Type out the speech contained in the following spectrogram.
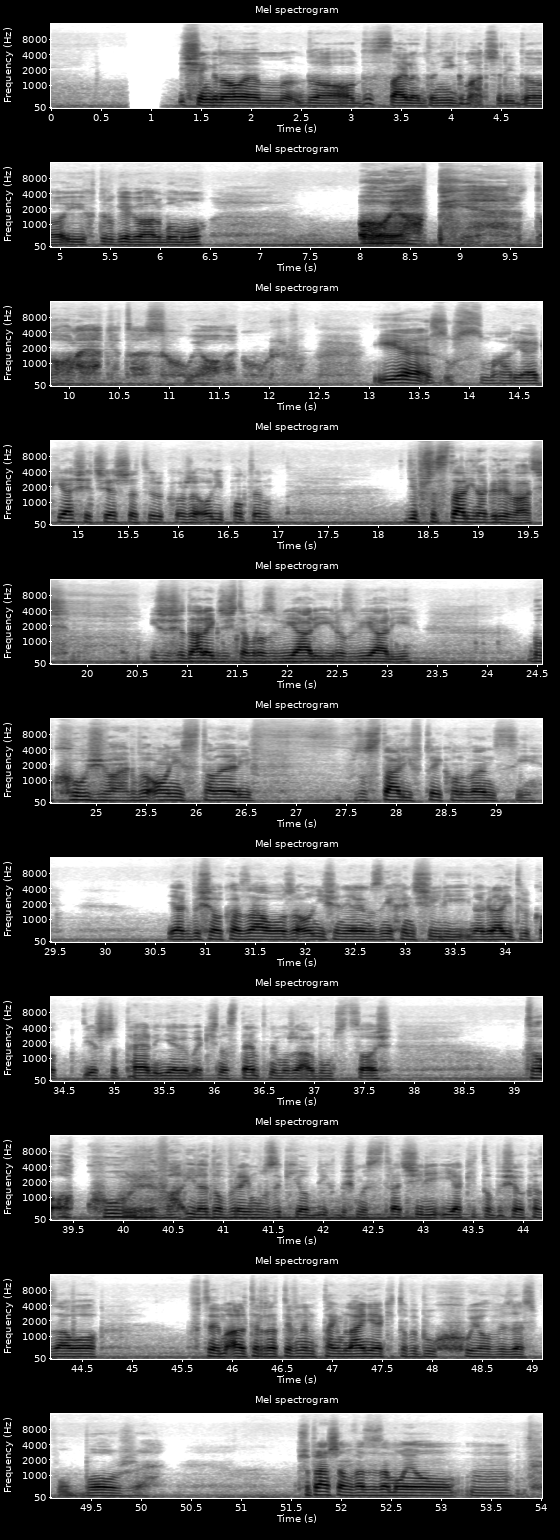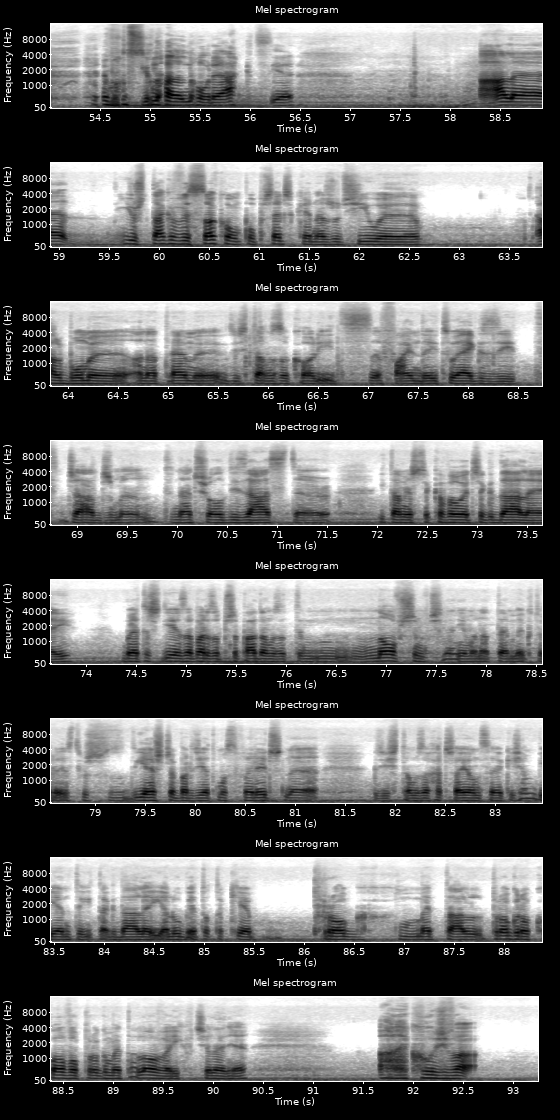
I sięgnąłem do The Silent Enigma, czyli do ich drugiego albumu. O ja pierdolę, jakie to jest chujowe, kurwa. Jezus Maria, jak ja się cieszę tylko, że oni potem nie przestali nagrywać i że się dalej gdzieś tam rozwijali i rozwijali. Bo kuźwa, jakby oni stanęli, w, zostali w tej konwencji. Jakby się okazało, że oni się, nie wiem, zniechęcili i nagrali tylko jeszcze ten i nie wiem, jakiś następny może album czy coś, to o kurwa, ile dobrej muzyki od nich byśmy stracili i jaki to by się okazało w tym alternatywnym timeline, jaki to by był chujowy zespół. Boże. Przepraszam Was za moją mm, emocjonalną reakcję, ale już tak wysoką poprzeczkę narzuciły albumy Anatemy gdzieś tam z okolic Find Day to Exit, Judgment, Natural Disaster i tam jeszcze kawałeczek dalej, bo ja też nie za bardzo przepadam za tym nowszym wcieleniem Anatemy, które jest już jeszcze bardziej atmosferyczne, gdzieś tam zahaczające jakieś ambienty i tak dalej. Ja lubię to takie prog metal, prog rockowo, prog metalowe ich wcielenie. Ale kuźwa,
